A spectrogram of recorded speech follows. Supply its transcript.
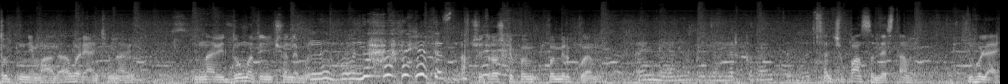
Тут нема, да, варіантів навіть. Навіть думати нічого не буде. Не буду. Я не знаю. Чи трошки пом- поміркуємо. А, ні, не буду міркувати. Санчо Панса десь там гуляй.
